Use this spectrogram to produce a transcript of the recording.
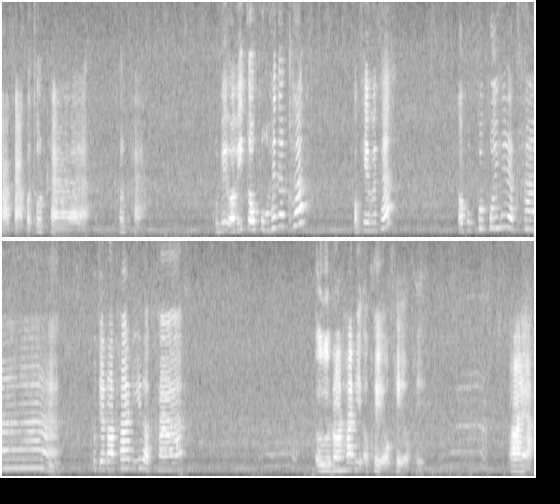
ค่ะค่ะขอโทษค่ะโทษค่ะ คุณพี่ว่าวิเกาพุงให้นะคะ โอเคไหมคะเกาพุงปุ้ยๆให้นะคะคุณจะนอนท่านี้หรอคะเออนอนท่านี้โอเคโอเคโอเคอะไรอะ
